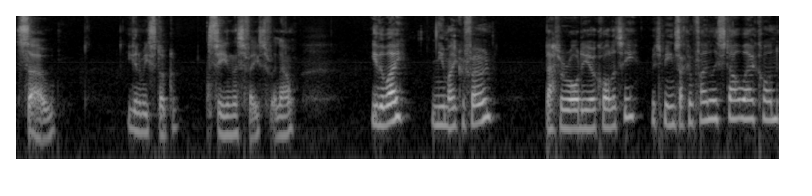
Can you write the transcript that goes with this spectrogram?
So you're going to be stuck seeing this face for now. Either way, new microphone, better audio quality, which means I can finally start work on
